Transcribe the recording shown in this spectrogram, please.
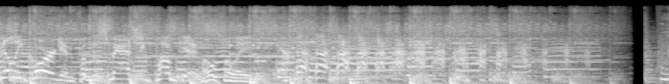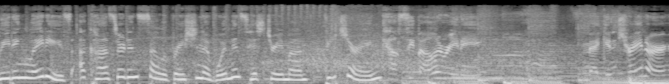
Billy Corrigan from the Smashing Pumpkins. Hopefully. Leading Ladies, a concert in celebration of Women's History Month featuring Kelsea Ballerini, Meghan Trainor,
